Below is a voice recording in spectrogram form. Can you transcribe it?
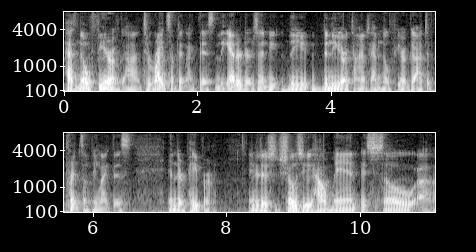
has no fear of God to write something like this. The editors at the, the New York Times have no fear of God to print something like this in their paper. And it just shows you how man is so uh,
